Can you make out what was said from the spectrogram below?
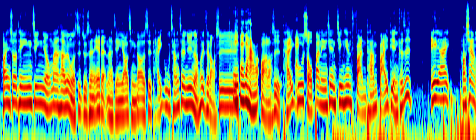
欢迎收听金融曼哈顿，我是主持人 Ed。那今天邀请到的是台股常胜军长惠子老师。嘿，大家好。哇，老师，台股首半年线今天反弹百点，可是 AI 好像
